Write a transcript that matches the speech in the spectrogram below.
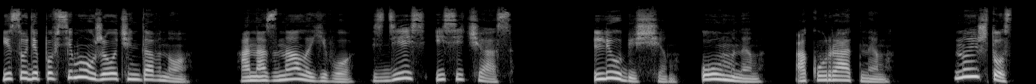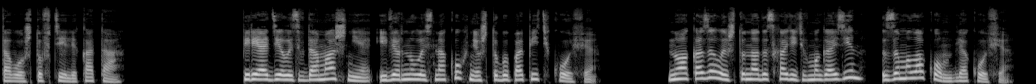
и, судя по всему, уже очень давно. Она знала его здесь и сейчас. Любящим, умным, аккуратным. Ну и что с того, что в теле кота? Переоделась в домашнее и вернулась на кухню, чтобы попить кофе. Но оказалось, что надо сходить в магазин за молоком для кофе.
